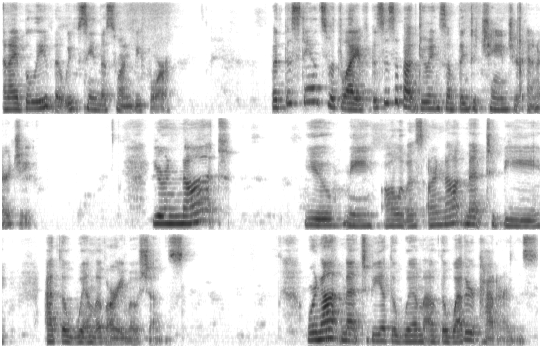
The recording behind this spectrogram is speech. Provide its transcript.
And I believe that we've seen this one before. But this dance with life, this is about doing something to change your energy. You're not, you, me, all of us are not meant to be at the whim of our emotions. We're not meant to be at the whim of the weather patterns.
